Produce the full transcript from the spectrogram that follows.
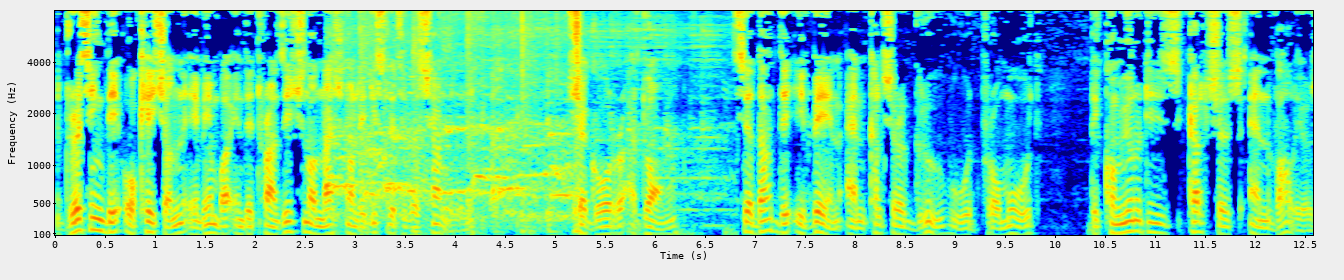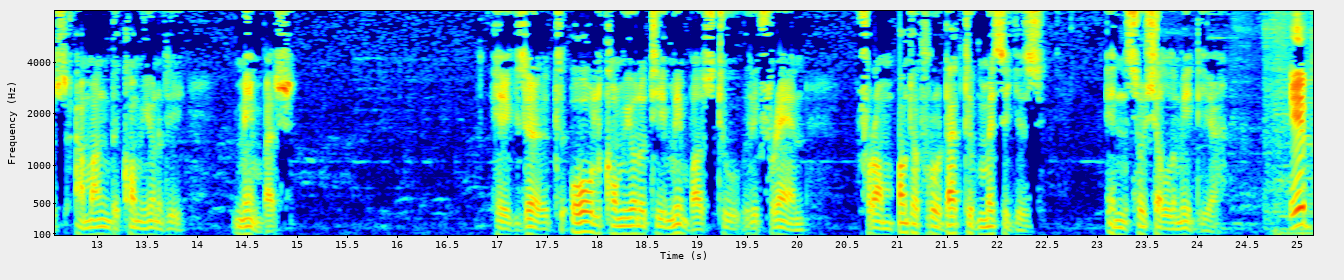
Addressing the occasion, a member in the Transitional National Legislative Assembly, Shagor Adong, said that the event and cultural group would promote the community's cultures and values among the community members. He exhorted all community members to refrain from counterproductive messages in social media. If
